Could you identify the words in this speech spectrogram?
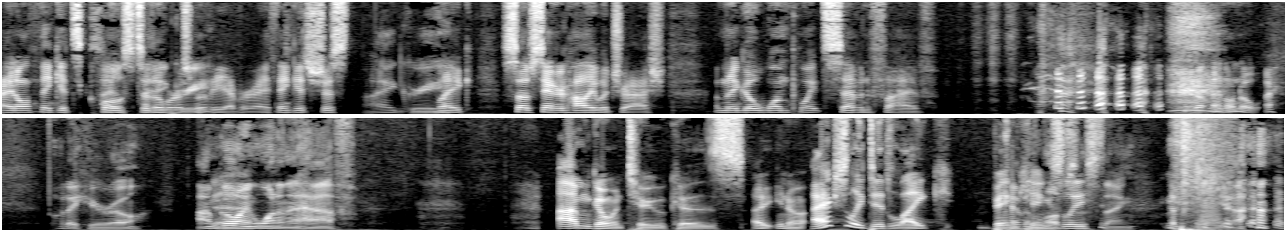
I don't think it's close I- to the I worst agree. movie ever. I think it's just I agree. like substandard Hollywood trash. I'm gonna go 1.75. I don't- I don't know why. what a hero. I'm Yeah. going one and a half. I'm going two because you know I actually did like Ben Kevin Kingsley. loves this thing. yeah.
